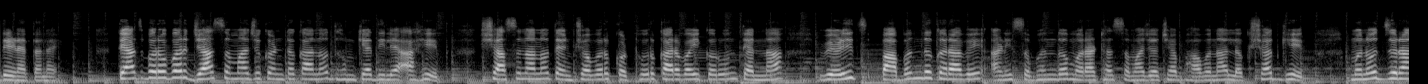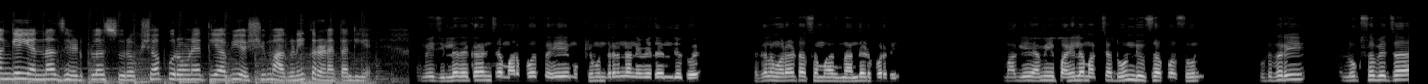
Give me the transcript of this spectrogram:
देण्यात आलाय. त्याचबरोबर ज्या समाजकंटकानं धमक्या दिल्या आहेत शासनानं त्यांच्यावर कठोर कारवाई करून त्यांना वेळीच पाबंद करावे आणि सबंध मराठा समाजाच्या भावना लक्षात घेत मनोज जरांगे यांना झेड प्लस सुरक्षा पुरवण्यात यावी अशी मागणी करण्यात आली आहे. मी जिल्हाधिकाऱ्यांच्या मार्फत हे मुख्यमंत्र्यांना निवेदन देतोय. सकल मराठा समाज नांदेडपर्यंत मागे आम्ही पाहिलं मागच्या दोन दिवसापासून कुठेतरी लोकसभेचा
